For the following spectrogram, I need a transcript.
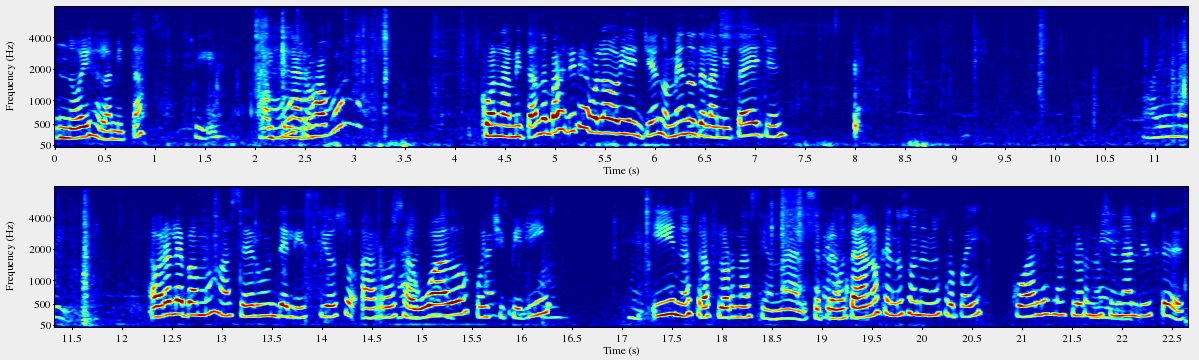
No, hija, la mitad. sí. Que el arroz abunda. Con la mitad nos va a salir el volado bien lleno, menos de la mitad es lleno. Ay, María. Ahora les vamos a hacer un delicioso arroz aguado con chipilín y nuestra flor nacional. Se preguntarán los que no son de nuestro país, ¿cuál es la flor nacional de ustedes?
